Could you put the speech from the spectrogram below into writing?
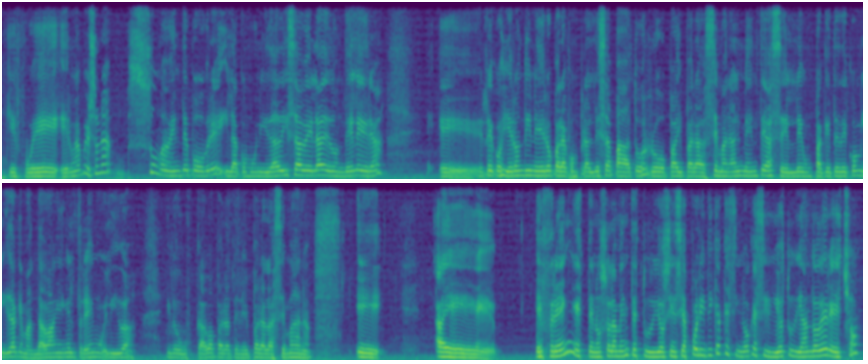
Que fue, era una persona sumamente pobre y la comunidad de Isabela, de donde él era, eh, recogieron dinero para comprarle zapatos, ropa y para semanalmente hacerle un paquete de comida que mandaban en el tren o él iba y lo buscaba para tener para la semana. Eh, eh, Efren este, no solamente estudió ciencias políticas, que, sino que siguió estudiando derecho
